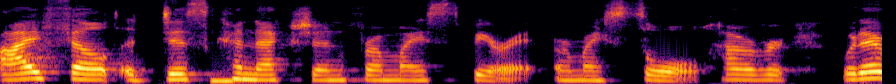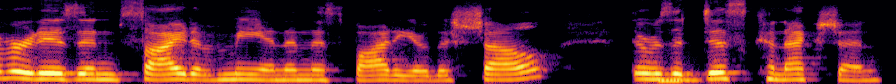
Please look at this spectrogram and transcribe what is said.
I felt a disconnection from my spirit or my soul, however, whatever it is inside of me and in this body or the shell, there was a mm. disconnection.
